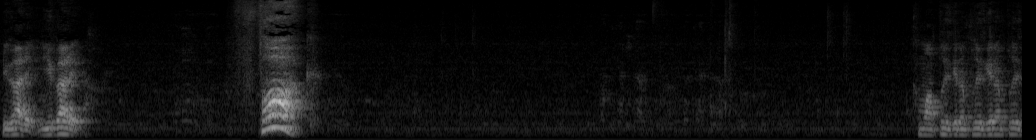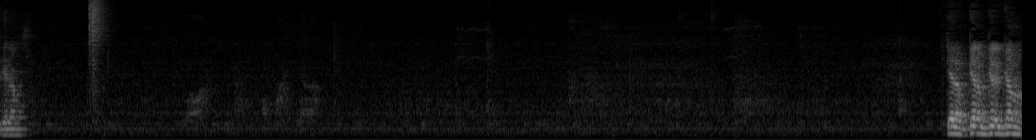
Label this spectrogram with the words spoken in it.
You got it, you got it. Fuck! Come on, please get him, please get him, please get him. Get him, get him, get him, get him.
